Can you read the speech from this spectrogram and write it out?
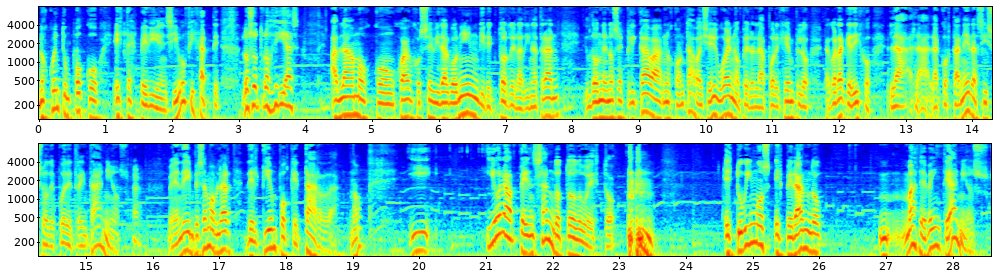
nos cuente un poco esta experiencia. Y vos fíjate, los otros días hablábamos con Juan José Vidal Bonín, director de la Dinatran, donde nos explicaba, nos contaba, y dice, bueno, pero la, por ejemplo, ¿te acuerdas que dijo, la, la, costanera se hizo después de 30 años? Y empezamos a hablar del tiempo que tarda, ¿no? Y, y ahora pensando todo esto, estuvimos esperando más de 20 años,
